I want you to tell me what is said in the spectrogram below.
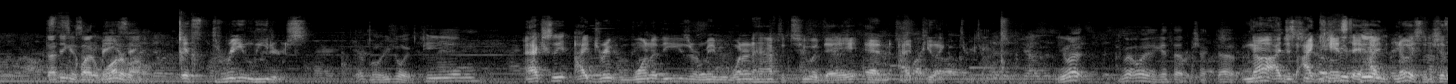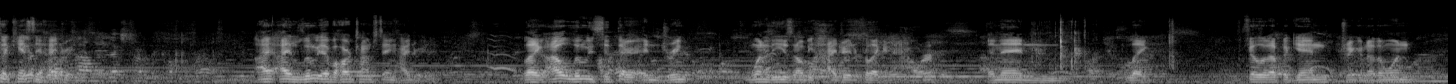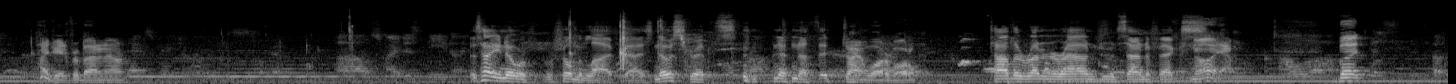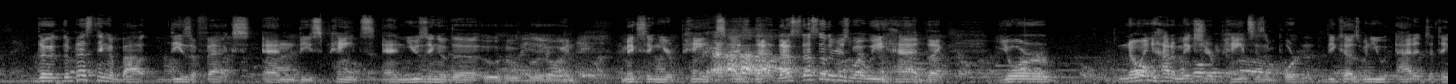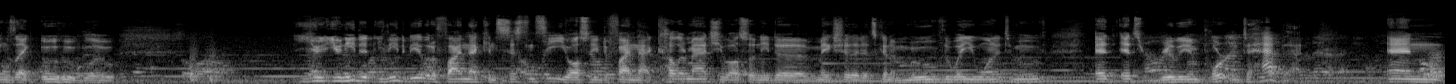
That's thing is quite a water bottle. It's three liters. Yeah, bro, you going peeing? Actually, I drink one of these, or maybe one and a half to two a day, and I pee like three times. You might, you might want to get that checked out. No, I just I can't stay hydrated. No, it's because I can't stay hydrated. I, I literally have a hard time staying hydrated. Like I'll literally sit there and drink one of these and I'll be hydrated for like an hour, and then like fill it up again, drink another one, hydrated for about an hour. That's how you know we're, we're filming live, guys. No scripts, no nothing. Giant water bottle. Toddler running around doing sound effects. No, yeah. But the the best thing about these effects and these paints and using of the Uhu glue and mixing your paints is that that's that's another reason why we had like your knowing how to mix your paints is important because when you add it to things like Uhu glue you, you need to you need to be able to find that consistency. You also need to find that color match. You also need to make sure that it's going to move the way you want it to move. It, it's really important to have that. And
